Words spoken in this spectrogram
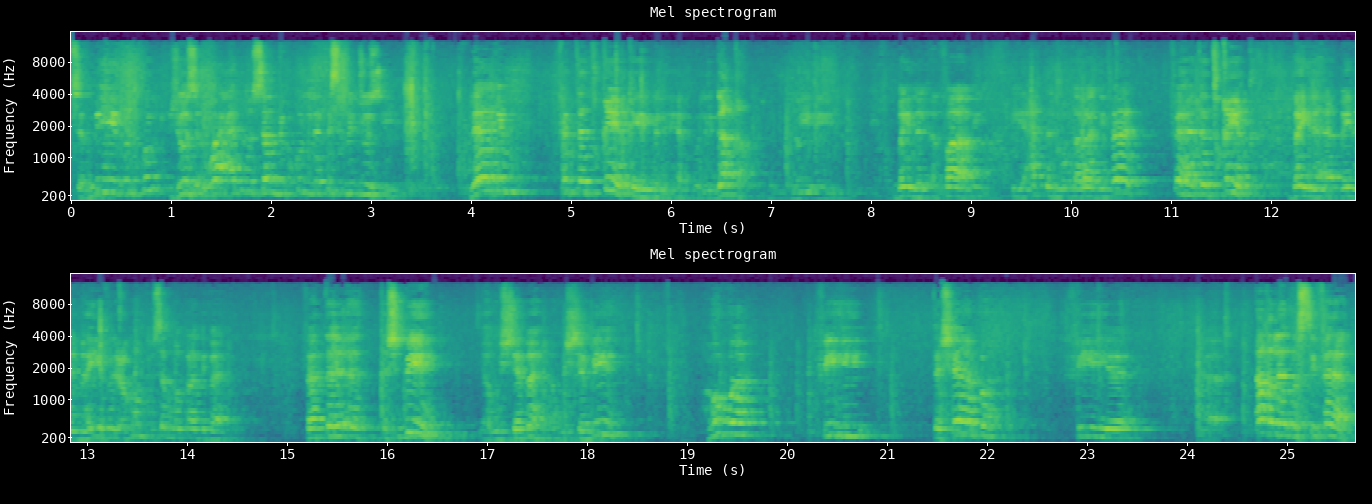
نسميه بالكل جزء واحد نسمي الكل باسم الجزء لكن في التدقيق والدقق بين الألفاظ في حتى المترادفات فيها تدقيق بينها بينما هي في العموم تسمى مترادفات فالتشبيه أو الشبه أو الشبيه هو فيه تشابه في أغلب الصفات.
